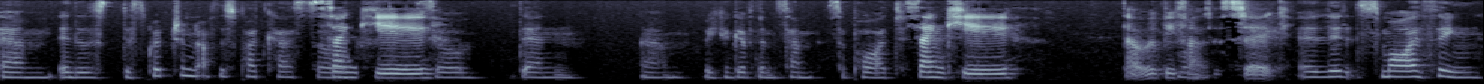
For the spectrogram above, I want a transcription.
um, in the description of this podcast. So, Thank you. So then um, we can give them some support. Thank you. That would be fantastic. A little small thing.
